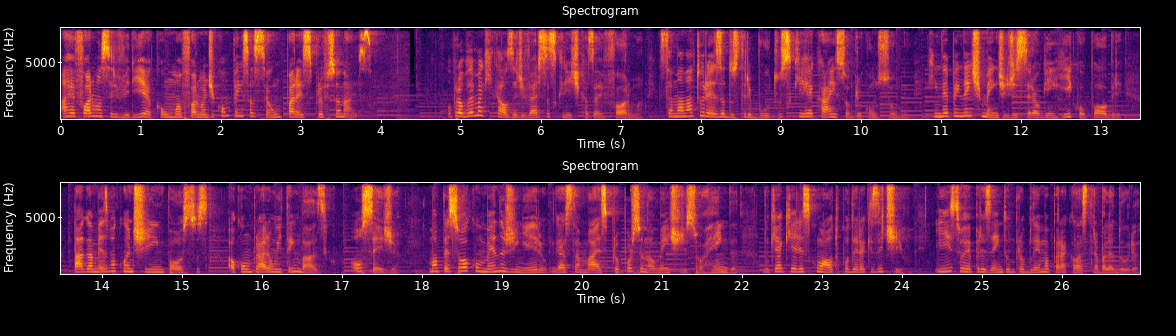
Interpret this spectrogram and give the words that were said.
a reforma serviria como uma forma de compensação para esses profissionais. O problema que causa diversas críticas à reforma está na natureza dos tributos que recaem sobre o consumo, que, independentemente de ser alguém rico ou pobre, paga a mesma quantia em impostos ao comprar um item básico, ou seja, uma pessoa com menos dinheiro gasta mais proporcionalmente de sua renda do que aqueles com alto poder aquisitivo. E isso representa um problema para a classe trabalhadora,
